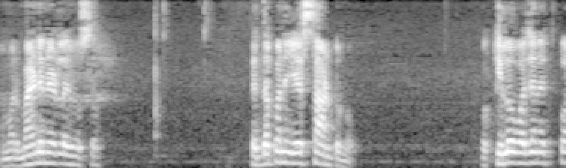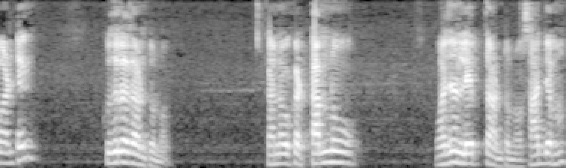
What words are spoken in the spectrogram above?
మరి మైండ్ని ఎట్లా చూస్తావు? పెద్ద పని చేస్తా అంటున్నావు. ఒక కిలో వజన్ ఎత్తుకో అంటే కుదరదు అంటున్నావు. కానీ ఒక టన్ను వజన్ లేపుతా అంటున్నావు. సాధ్యమా?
